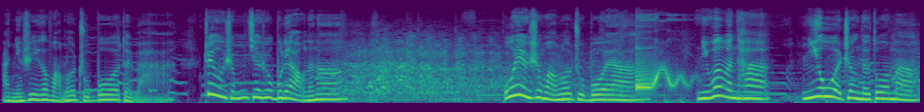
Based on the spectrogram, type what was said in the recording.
啊，你是一个网络主播对吧？这有什么接受不了的呢？我也是网络主播呀，你问问他，你有我挣得多吗？”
